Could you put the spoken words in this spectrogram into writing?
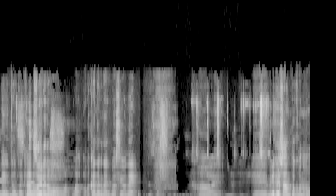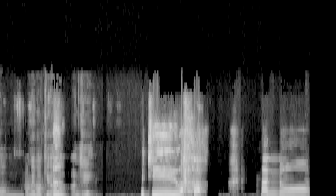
ね、だんだん数えるのもわわわかんなくなりますよね。はい。えー、メデさんとこの豆まきはどんな感じ？うちは、あの、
